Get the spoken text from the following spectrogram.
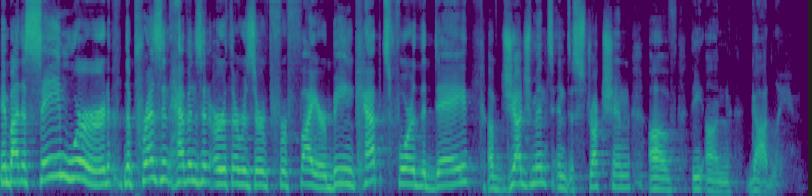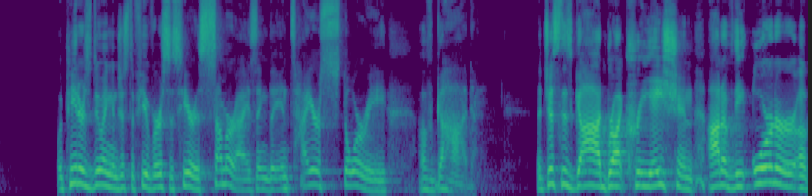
And by the same word, the present heavens and earth are reserved for fire, being kept for the day of judgment and destruction of the ungodly. What Peter's doing in just a few verses here is summarizing the entire story of God. That just as God brought creation out of the order of,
